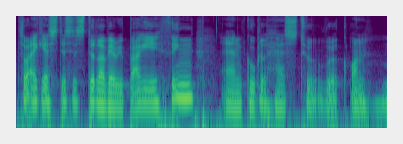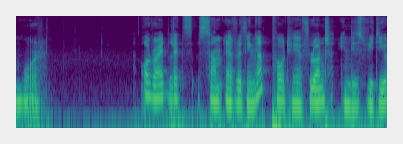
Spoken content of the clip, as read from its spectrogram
So I guess this is still a very buggy thing and Google has to work on more. Alright, let's sum everything up what you have learned in this video.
